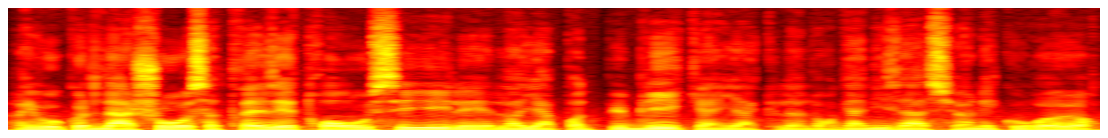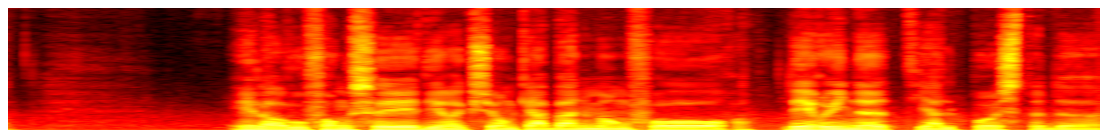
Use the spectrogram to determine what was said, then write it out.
Arrivé au coup de la chaux, c'est très étroit aussi. là, il n'y a pas de public, hein, il n'y a que l'organisation, les coureurs. Et là, vous foncez direction Cabane Montfort, les ruinettes, il y a le poste de,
